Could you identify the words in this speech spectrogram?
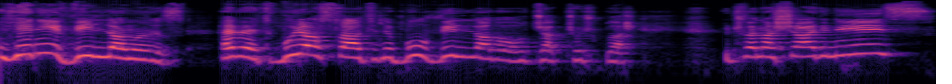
yeni villamız. Evet bu yaz tatili bu villada olacak çocuklar. Lütfen aşağı ininiz.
